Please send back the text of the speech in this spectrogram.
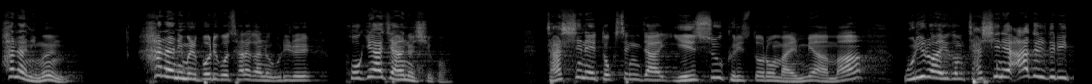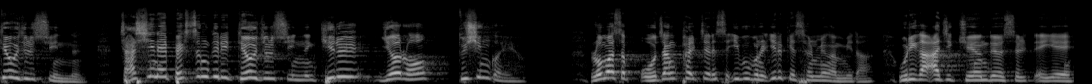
하나님은 하나님을 버리고 살아가는 우리를 포기하지 않으시고 자신의 독생자 예수 그리스도로 말미암아 우리로 하여금 자신의 아들들이 되어질 수 있는 자신의 백성들이 되어줄 수 있는 길을 열어 두신 거예요. 로마서 5장 8절에서 이 부분을 이렇게 설명합니다. 우리가 아직 죄연되었을 때에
